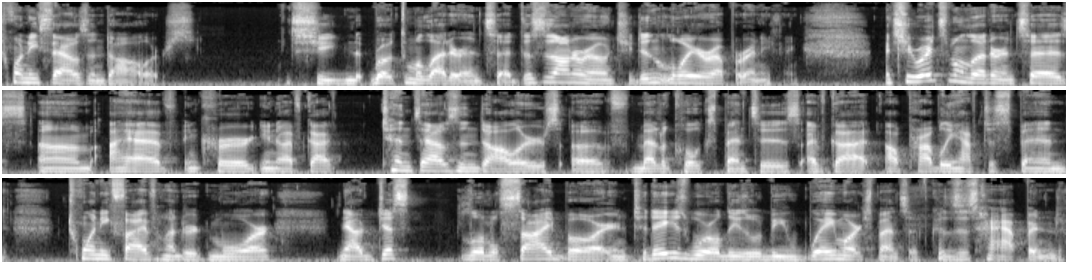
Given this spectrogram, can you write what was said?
$20,000. She wrote them a letter and said, This is on her own. She didn't lawyer up or anything. And she writes them a letter and says, um, I have incurred, you know, I've got $10,000 of medical expenses. I've got, I'll probably have to spend 2,500 more. Now, just little sidebar in today's world, these would be way more expensive because this happened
